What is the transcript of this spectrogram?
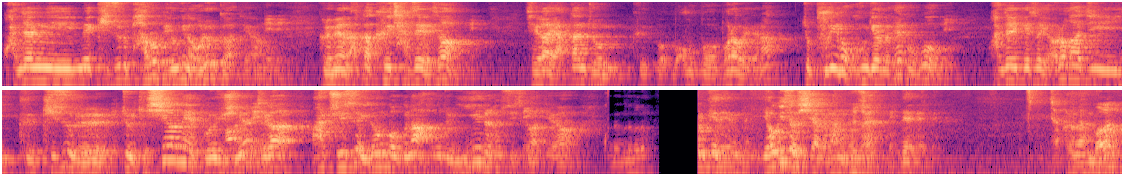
관장님의 기술을 바로 배우기는 어려울 것 같아요. 네네. 그러면 아까 그 자세에서 네. 제가 약간 좀 그 뭐, 뭐, 뭐, 뭐라고 해야 되나? 좀 프리로 공격을 해보고 네. 관장님께서 여러 가지 그 기술을 좀 이렇게 시연해 보여주시면 아, 네. 제가 아 주짓수가 이런 거구나 하고 좀 이해를 할 수 있을 네. 것 같아요. 그렇게 되는 거예요. 여기서 시작을 하는 그렇죠. 거죠. 네네네. 자 그러면 한번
